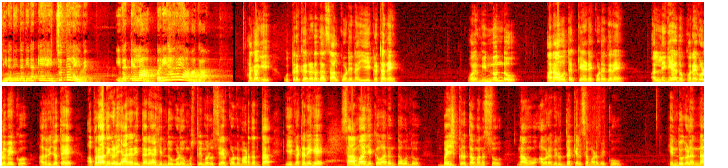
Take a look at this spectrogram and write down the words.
ದಿನದಿಂದ ದಿನಕ್ಕೆ ಹೆಚ್ಚುತ್ತಲೇ ಇವೆ. ಇದಕ್ಕೆಲ್ಲ ಪರಿಹಾರ ಯಾವಾಗ? ಹಾಗಾಗಿ ಉತ್ತರ ಕನ್ನಡದ ಸಾಲ್ಕೋಡಿನ ಈ ಘಟನೆ ಇನ್ನೊಂದು ಅನಾಹುತಕ್ಕೆ ಎಡೆ ಕೊಡದೇನೆ ಅಲ್ಲಿಗೆ ಅದು ಕೊನೆಗೊಳ್ಳಬೇಕು. ಅದರ ಜೊತೆ ಅಪರಾಧಿಗಳು ಯಾರ್ಯಾರಿದ್ದಾರೆ, ಆ ಹಿಂದೂಗಳು, ಮುಸ್ಲಿಮರು ಸೇರಿಕೊಂಡು ಮಾಡಿದಂಥ ಈ ಘಟನೆಗೆ ಸಾಮಾಜಿಕವಾದಂಥ ಒಂದು ಬಹಿಷ್ಕೃತ ಮನಸ್ಸು ನಾವು ಅವರ ವಿರುದ್ಧ ಕೆಲಸ ಮಾಡಬೇಕು. ಹಿಂದೂಗಳನ್ನು,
